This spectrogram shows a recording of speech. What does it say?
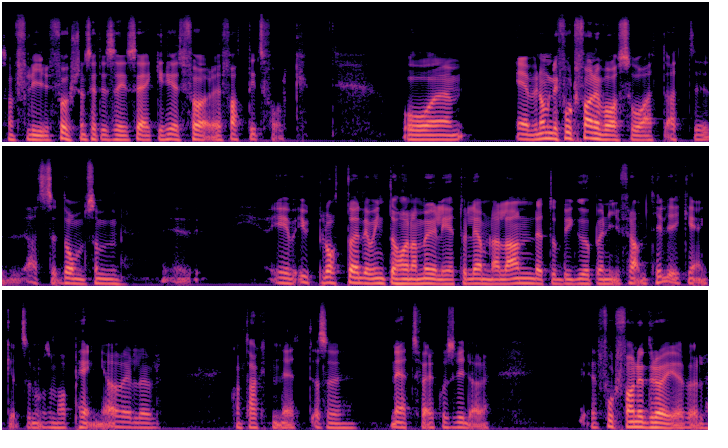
som flyr först, som sätter sig i säkerhet före fattigt folk. Och eh, även om det fortfarande var så att, att, eh, att de som eh, är utblottade och inte har någon möjlighet att lämna landet och bygga upp en ny framtid lika enkelt, så de som har pengar eller kontaktnät, alltså nätverk och så vidare, eh, fortfarande dröjer väl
